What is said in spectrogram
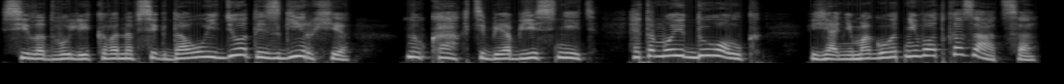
сила Двуликова навсегда уйдет из Гирхи. Ну как тебе объяснить? Это мой долг. Я не могу от него отказаться.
